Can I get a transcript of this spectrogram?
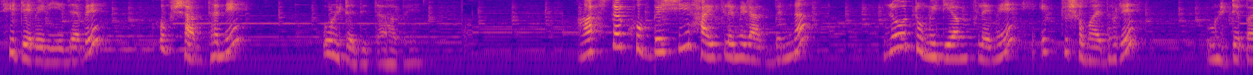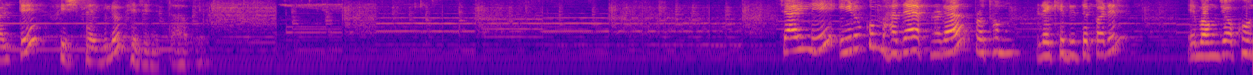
ছিটে বেরিয়ে যাবে। খুব সাবধানে উল্টে দিতে হবে। আঁচটা খুব বেশি হাই ফ্লেমে রাখবেন না। লো টু মিডিয়াম ফ্লেমে একটু সময় ধরে উল্টে পাল্টে ফিশ ফ্রাইগুলো ভেজে নিতে হবে। চাইলে এরকম ভাজা আপনারা প্রথম রেখে দিতে পারেন। এবং যখন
